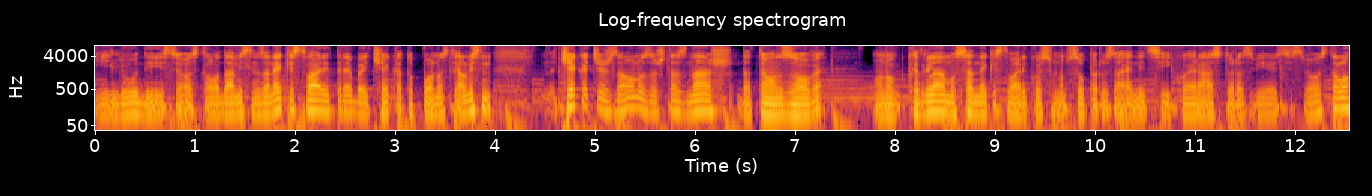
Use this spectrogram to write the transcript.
i ljudi i sve ostalo. Da, mislim, za neke stvari treba i čekati upornosti, ali mislim, čekat ćeš za ono za šta znaš da te on zove. Ono, kad gledamo sad neke stvari koje su nam super u zajednici i koje rastu, razvijaju se sve ostalo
